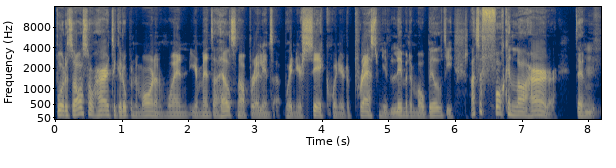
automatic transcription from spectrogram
But it's also hard to get up in the morning when your mental health's not brilliant, when you're sick, when you're depressed, when you have limited mobility. That's a fucking lot harder than mm.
